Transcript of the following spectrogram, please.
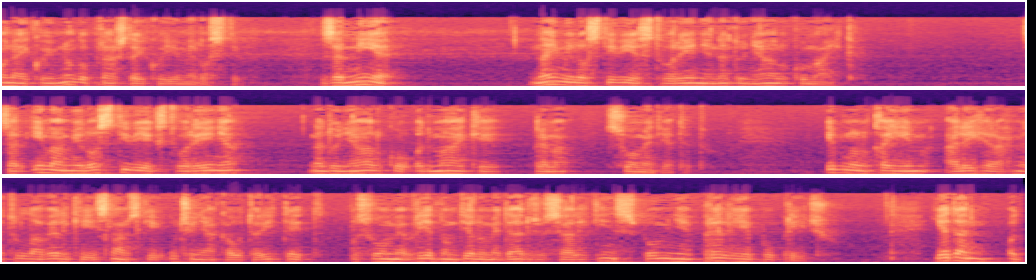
onaj koji mnogo prašta i koji je milostiv. Zar nije najmilostivije stvorenje na dunjalku majka? Zar ima milostivijeg stvorenja na dunjalku od majke prema svome djetetu. Ibnul Qayyim, alaihi rahmetullah, veliki islamski učenjak, autoritet, u svome vrijednom dijelu Medarđu Salikin spominje prelijepu priču. Jedan od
